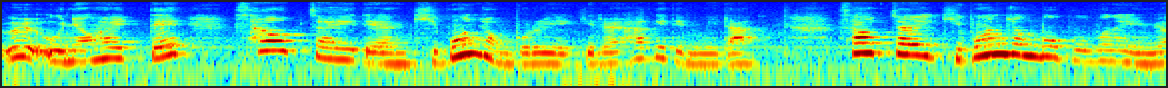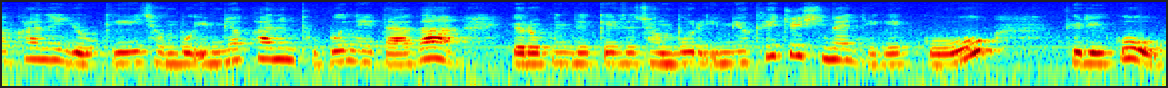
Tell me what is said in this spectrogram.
을 운영할 때 사업자에 대한 기본 정보를 얘기를 하게 됩니다. 사업자의 기본 정보 부분을 입력하는 여기 정보 입력하는 부분에다가 여러분들께서 정보를 입력해 주시면 되겠고 그리고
